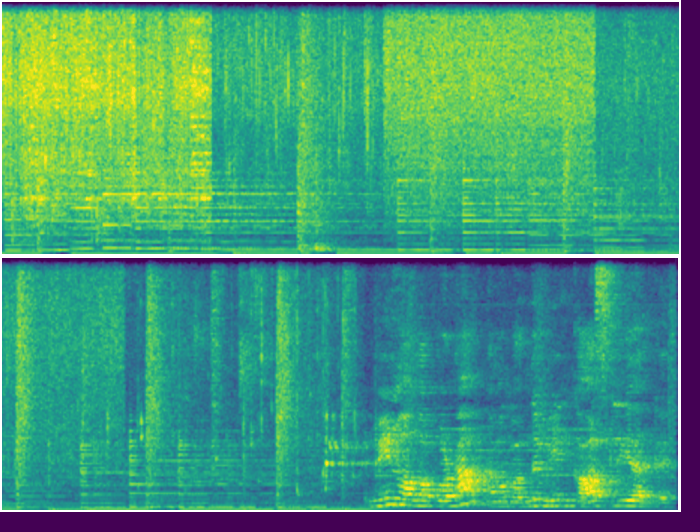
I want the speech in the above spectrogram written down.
மீன் வாங்க போனால் நமக்கு வந்து மீன் காஸ்ட்லியாக இருக்குது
